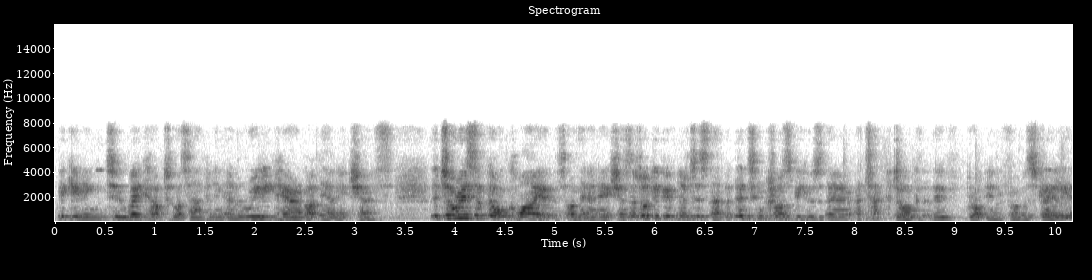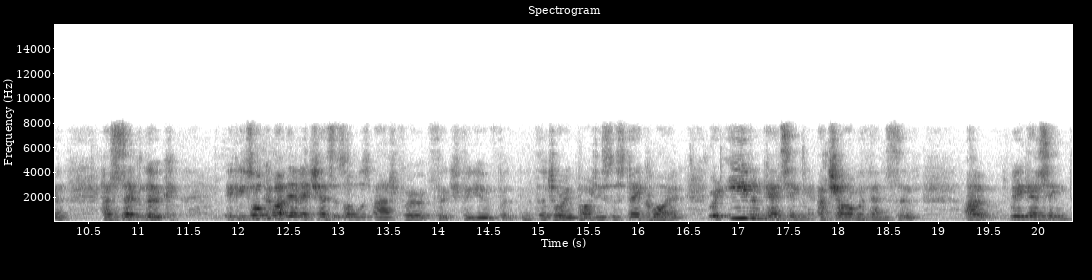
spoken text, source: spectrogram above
beginning to wake up to what's happening and really care about the NHS. The Tories have gone quiet on the NHS. I don't know if you've noticed that, but Lynton Crosby, who's their attack dog that they've brought in from Australia, has said, look, if you talk about the NHS, it's always bad for, for, for you, for the Tory party, so stay quiet. We're even getting a charm offensive. Uh, we're getting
